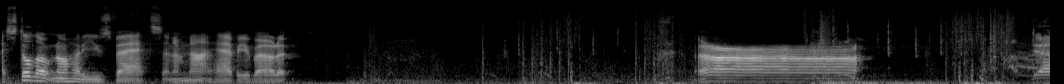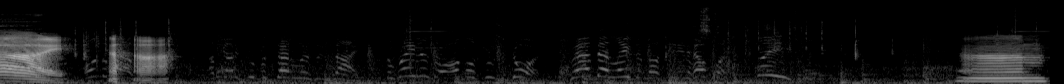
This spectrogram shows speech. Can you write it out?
I still don't know how to use VATS, and I'm not happy about it. Ah! Die! Haha. I've got a group of settlers inside. The raiders are almost through the door. Grab that laser musket and help us, please. um...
